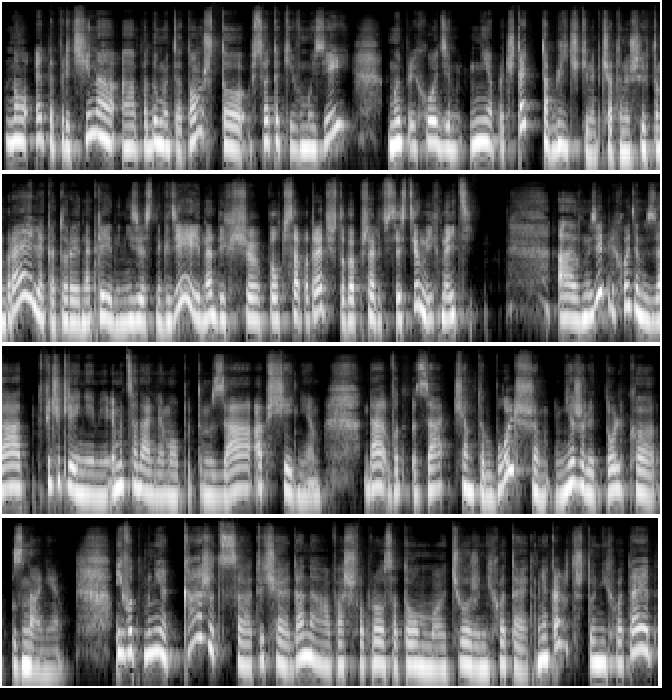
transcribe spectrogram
но это причина а, подумать о том, что все-таки в музей мы приходим не почитать таблички, напечатанные шрифтом Брайля, которые наклеены неизвестно где, и надо их еще полчаса потратить, чтобы обшарить все стены и их найти. А в музей приходим за впечатлениями, эмоциональным опытом, за общением, да, вот за чем-то большим, нежели только знания. И вот мне кажется, отвечая да, на ваш вопрос о том, чего же не хватает, мне кажется, что не хватает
